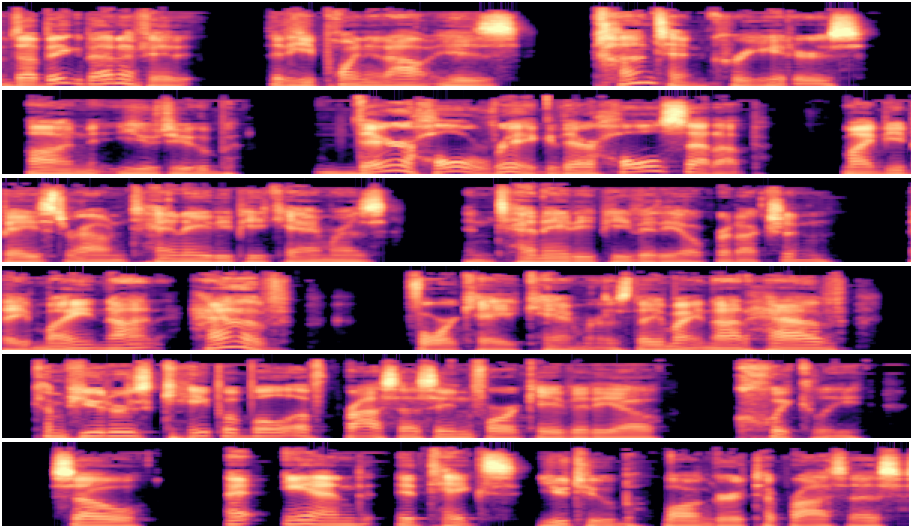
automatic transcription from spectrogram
the big benefit that he pointed out is content creators on YouTube, their whole rig, their whole setup might be based around 1080p cameras and 1080p video production. They might not have 4K cameras. They might not have computers capable of processing 4K video quickly. So, and it takes YouTube longer to process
